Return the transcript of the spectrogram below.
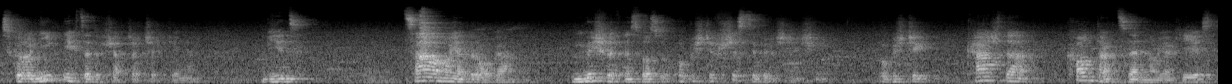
Skoro nikt nie chce doświadczać cierpienia, więc cała moja droga myślę w ten sposób, obyście wszyscy byli szczęśliwi. Obyście każda kontakt ze mną, jaki jest,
